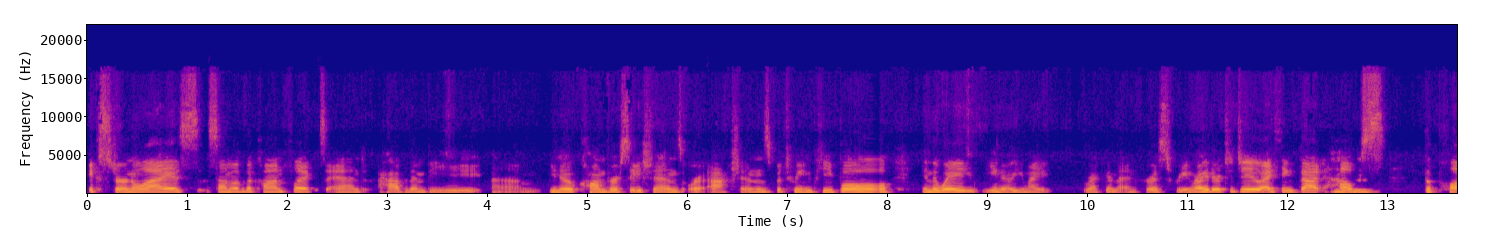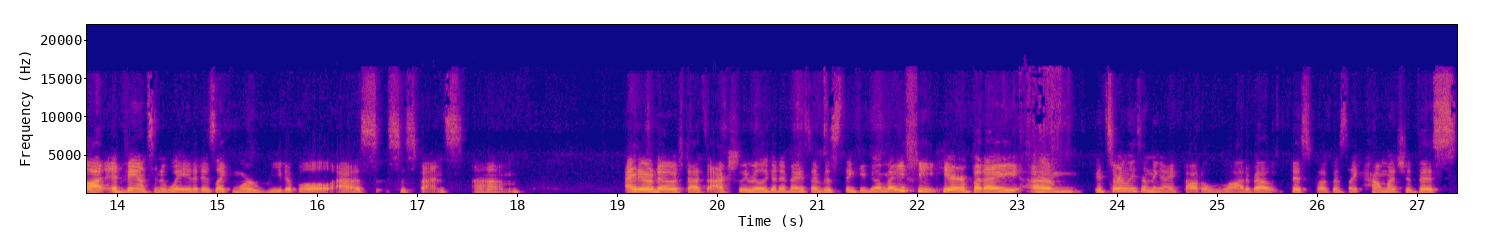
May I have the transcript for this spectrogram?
externalize some of the conflicts and have them be um, you know conversations or actions between people in the way you know you might recommend for a screenwriter to do. I think that helps the plot advance in a way that is like more readable as suspense. Um, i don't know if that's actually really good advice. I'm just thinking on my feet here but i um, it's certainly something i thought a lot about this book was like how much of this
